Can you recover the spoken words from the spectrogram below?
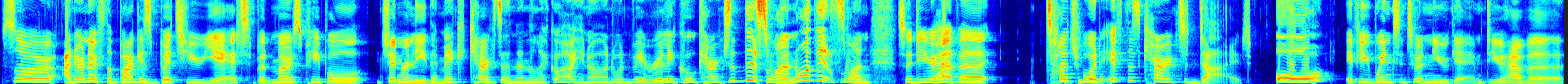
so I don't know if the bug has bit you yet, but most people generally they make a character and then they're like, oh, you know, it would be a really cool character, this one or this one. So, do you have a touch wood if this character died, or if you went into a new game, do you have a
